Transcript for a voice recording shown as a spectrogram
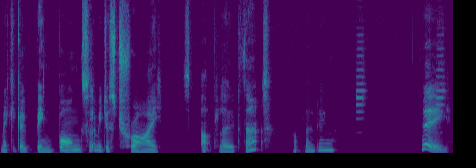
make it go bing bong, so let me just try upload that. Uploading. Hey.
